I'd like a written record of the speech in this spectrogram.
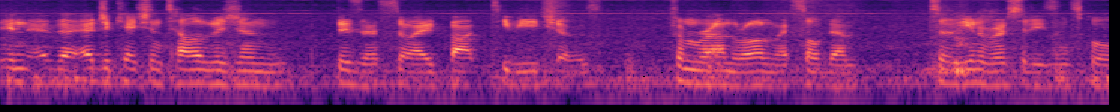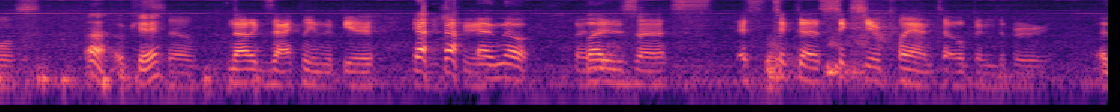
in the education television business, so I bought TV shows from around the world and I sold them to universities and schools. Ah, okay. So, not exactly in the beer industry. no, but, but it, a, it took a six-year plan to open the brewery. Uh,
